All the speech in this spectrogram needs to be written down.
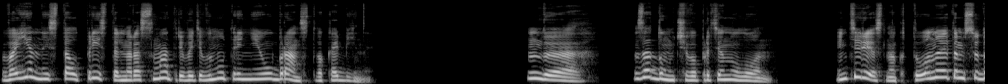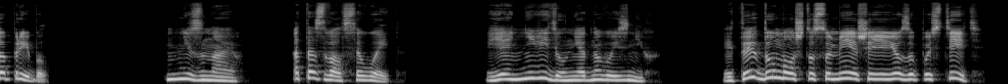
Военный стал пристально рассматривать внутреннее убранство кабины. «Да», Задумчиво протянул он. Интересно, кто на этом сюда прибыл? Не знаю, отозвался Уэйд. Я не видел ни одного из них. И ты думал, что сумеешь ее запустить?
